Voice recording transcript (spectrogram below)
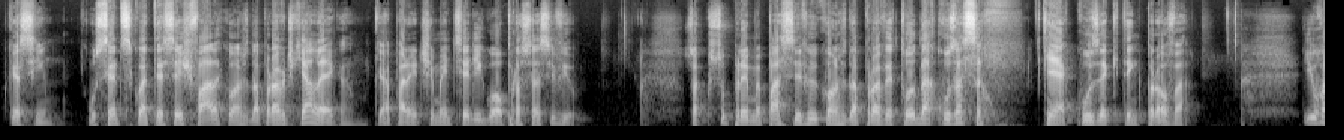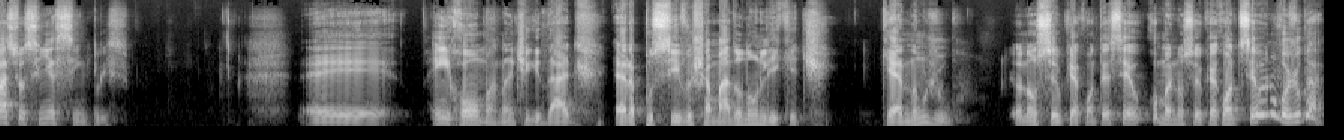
Porque assim, o 156 fala que o ônus da prova é de quem alega, que aparentemente seria igual ao processo civil. Só que o Supremo é pacífico e o ônus da prova é toda a acusação. Quem acusa é que tem que provar. E o raciocínio é simples. É, em Roma, na antiguidade, era possível chamado non licet, que é não julgo. Eu não sei o que aconteceu, como eu não sei o que aconteceu, eu não vou julgar.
